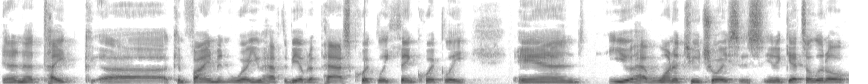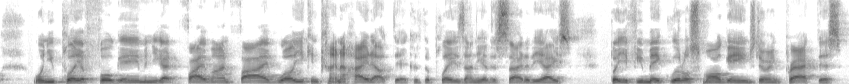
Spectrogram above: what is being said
in a tight uh, confinement where you have to be able to pass quickly, think quickly, and you have one or two choices. You know, it gets a little when you play a full game and you got five on five. Well, you can kind of hide out there because the play is on the other side of the ice. But if you make little small games during practice,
